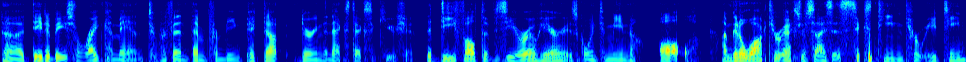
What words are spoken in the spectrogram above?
uh, database write command to prevent them from being picked up during the next execution. The default of zero here is going to mean all. I'm going to walk through exercises 16 through 18.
